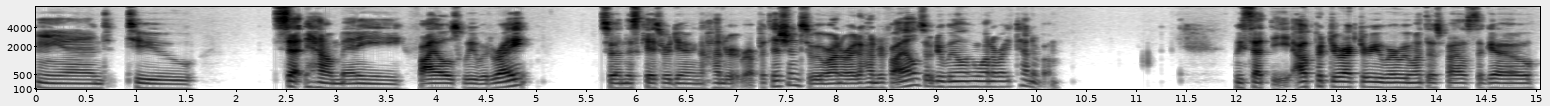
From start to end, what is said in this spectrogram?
and to set how many files we would write. So in this case, we're doing 100 repetitions. Do we want to write 100 files or do we only want to write 10 of them? We set the output directory where we want those files to go,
